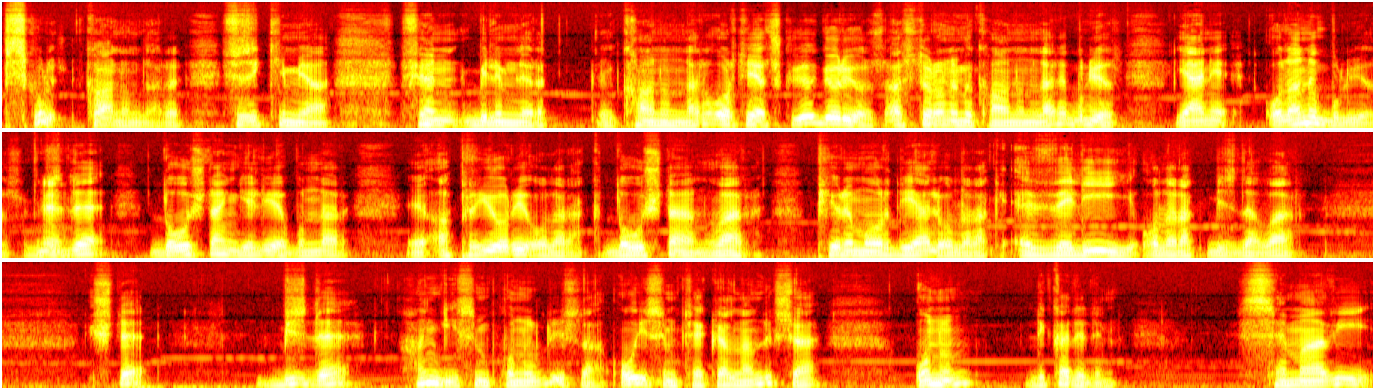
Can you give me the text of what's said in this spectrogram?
psikoloji kanunları, fizik, kimya, fen bilimleri kanunları ortaya çıkıyor. Görüyoruz. Astronomi kanunları buluyoruz. Yani olanı buluyoruz. Bizde doğuştan geliyor. Bunlar e, a priori olarak doğuştan var. Primordial olarak, evveli olarak bizde var. İşte bizde hangi isim konulduysa o isim tekrarlandıkça onun dikkat edin semavi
